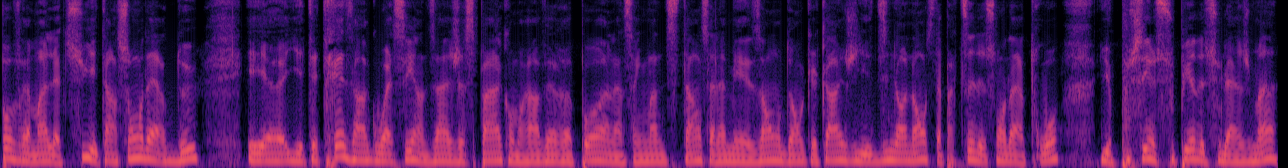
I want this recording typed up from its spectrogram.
pas vraiment là-dessus. Il est en secondaire 2 et il était très angoissé en disant, j'espère qu'on me renverra pas à l'enseignement à distance à la maison. Donc, quand j'y ai dit non, non, c'est à partir de secondaire 3, il a poussé un soupir de soulagement.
